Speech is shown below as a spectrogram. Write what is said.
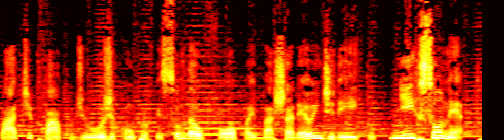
bate-papo de hoje com o professor da UFOPA e bacharel em Direito, Nirson Neto.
